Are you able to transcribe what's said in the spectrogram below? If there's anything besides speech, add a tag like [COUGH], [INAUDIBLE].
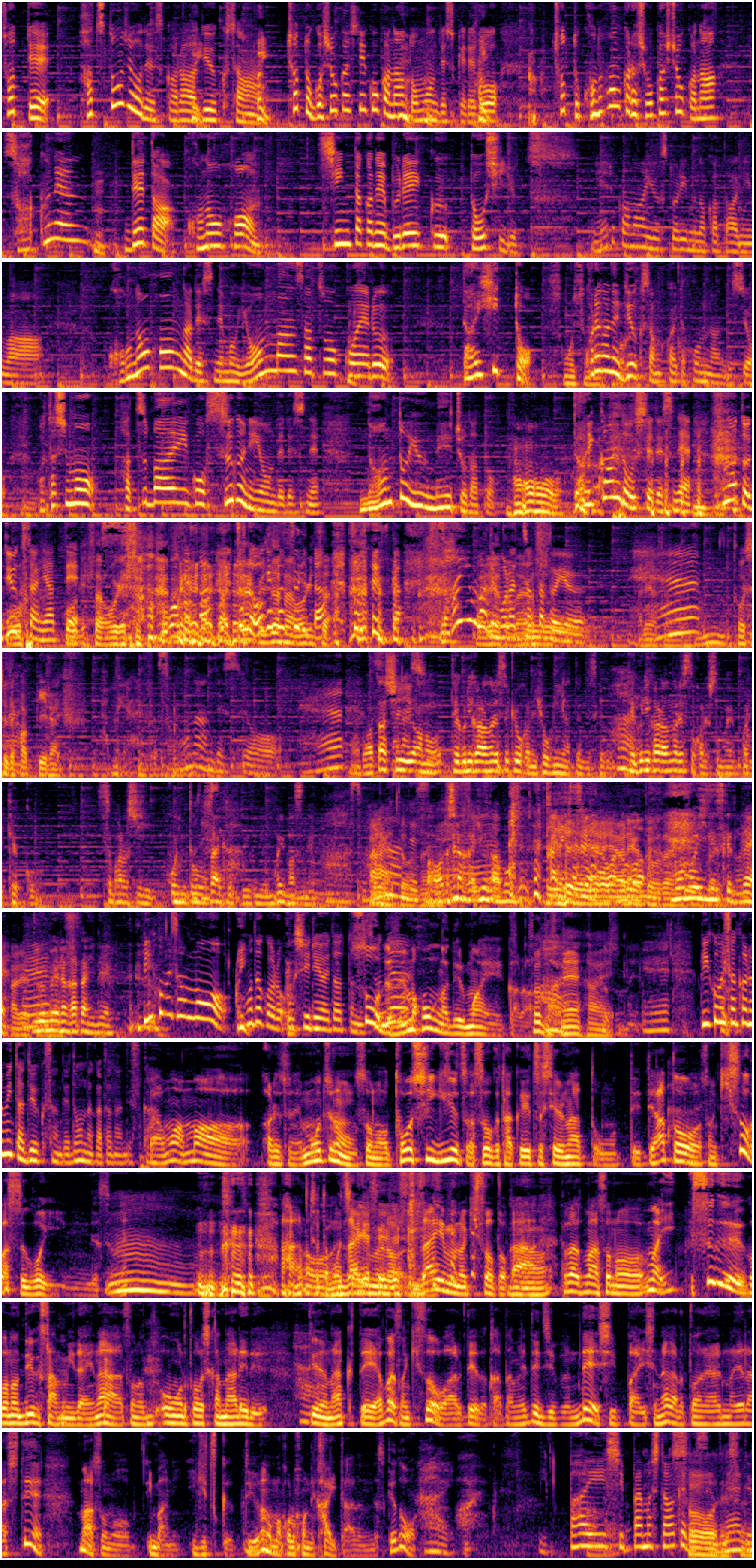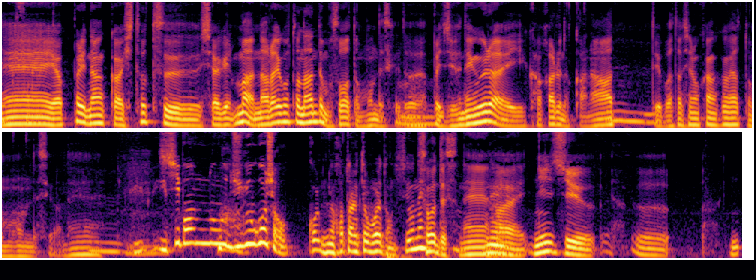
さて初登場ですから、はい、デュークさん、はい、ちょっとご紹介していこうかなと思うんですけれど、はい、ちょっとこの本から紹介しようかな。昨年出たこの本「新高値ブレイク投資術」見えるかな？ユーストリームの方には。この本がですねもう4万冊を超える大ヒット、ね、これがねデュークさんが書いた本なんですよ。私も発売後すぐに読んでですねなんという名著だと。大感動してですねその後デュークさんに会って大げさ大げさ。ちょっと大げさすぎた？そうですか。サインまでもらっちゃったという。投資でハッピーライフ。ハッピーライフ。そうなんですよ。私あのテクニカルアナリスト協会の表現やってるんですけど、はい、テクニカルアナリストからしてもやっぱり結構素晴らしいポイントを押さえてるというふうに思いますね。あそうなんです、まあ、私なんか言うのはもう [LAUGHS] 大変失礼なものいいですけどね、有名な方にね。ビーコミさんも、もうだからお知り合いだったんですよね。そうですね、まあ、本が出る前から。そうですね、はい。えー、ビーコミさんから見たデュークさんってどんな方なんですか？まあまあ、あれですね、もちろんその投資技術がすごく卓越してるなと思っていて、あと、その基礎がすごい。ですよね。[LAUGHS] あの財務の財務の基礎とか、まあそのまあすぐこのデュークさんみたいな [LAUGHS] その大物投資家になれる。っていうのはなくて、やっぱりその基礎をある程度固めて、自分で失敗しながらトライアらして、まあ、その今に行き着くっていうのが、まあ、この本に書いてあるんですけど、はい、はいいっぱい失敗もしたわけですよね、そうですね。やっぱりなんか一つ仕上げ、まあ、習い事なんでもそうだと思うんですけど、うん、やっぱり10年ぐらいかかるのかなって、私の感覚だと思うんですよね、うん、一般の事業会社に働いておられたんですよね。そうですね、ね。はい、20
